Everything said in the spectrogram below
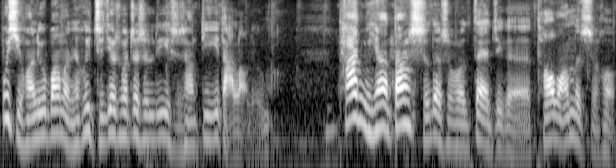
不喜欢刘邦的人会直接说这是历史上第一大老流氓。他，你像当时的时候，在这个逃亡的时候，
